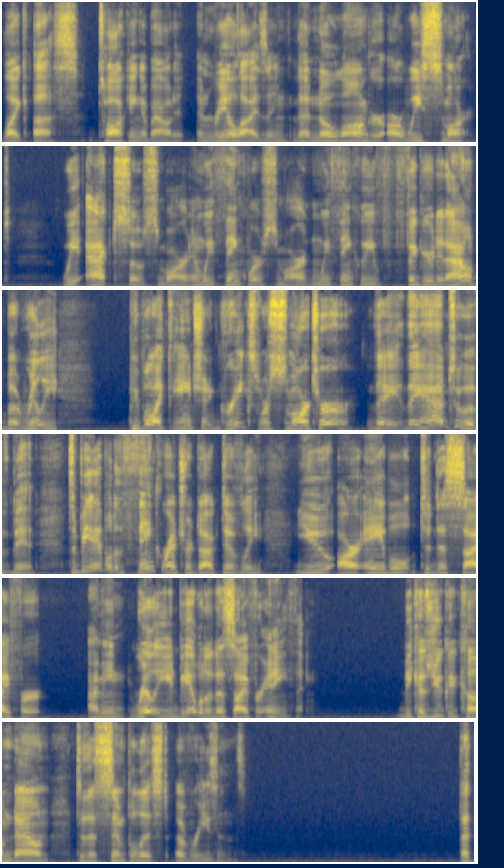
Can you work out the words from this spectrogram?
like us talking about it and realizing that no longer are we smart. We act so smart and we think we're smart and we think we've figured it out, but really people like the ancient Greeks were smarter. They they had to have been. To be able to think retroductively, you are able to decipher I mean, really you'd be able to decipher anything because you could come down to the simplest of reasons. That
